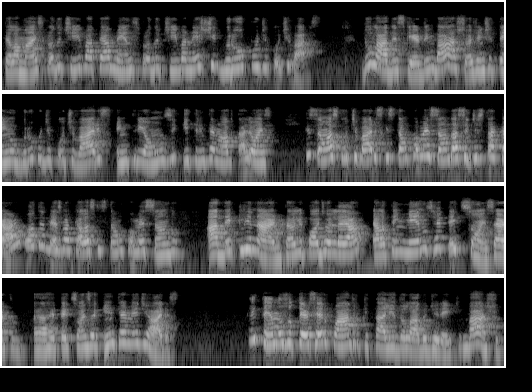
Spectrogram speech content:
pela mais produtiva até a menos produtiva neste grupo de cultivares. Do lado esquerdo embaixo, a gente tem o grupo de cultivares entre 11 e 39 talhões, que são as cultivares que estão começando a se destacar, ou até mesmo aquelas que estão começando a declinar. Então, ele pode olhar, ela tem menos repetições, certo? Uh, repetições intermediárias. E temos o terceiro quadro, que está ali do lado direito embaixo,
